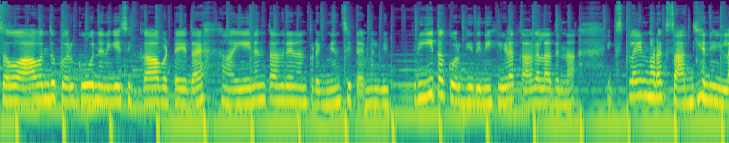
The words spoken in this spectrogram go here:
ಸೊ, ಆ ಒಂದು ಕೊರಗು ನನಗೆ ಸಿಕ್ಕಾಬಟ್ಟೆ ಇದೆ. ಏನಂತ ಅಂದರೆ ನಾನು ಪ್ರೆಗ್ನೆನ್ಸಿ ಟೈಮಲ್ಲಿ ವಿಪರೀತ ಕೊರಗಿದ್ದೀನಿ. ಹೇಳೋಕ್ಕಾಗಲ್ಲ ಅದನ್ನು. ಎಕ್ಸ್ಪ್ಲೈನ್ ಮಾಡೋಕ್ಕೆ ಸಾಧ್ಯನೇ ಇಲ್ಲ.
